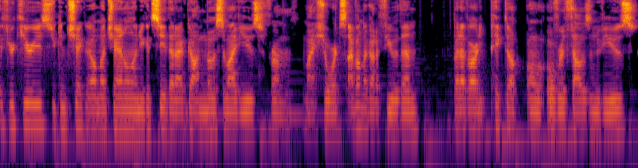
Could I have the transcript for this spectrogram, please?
if you're curious, you can check out my channel and you can see that I've gotten most of my views from my shorts. I've only got a few of them, but I've already picked up over a thousand views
